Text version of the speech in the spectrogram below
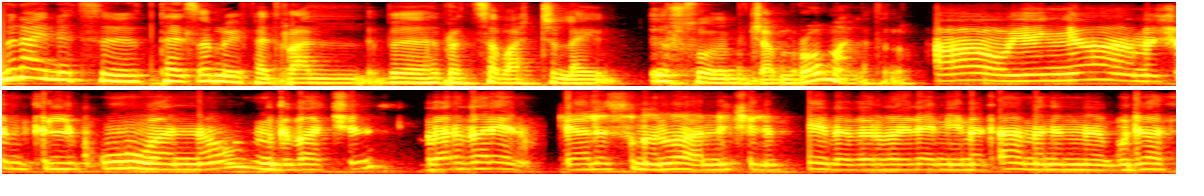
ምን አይነት ተጽዕኖ ይፈጥራል በህብረተሰባችን ላይ እርስዎንም ጨምሮ ማለት ነው? አዎ የኛ መቼም ትልቁ ዋናው ምግባችን በርበሬ ነው። ያለሱ መኖር አንችልም። በበርበሬ ላይ የሚመጣ ምንም ጉዳት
